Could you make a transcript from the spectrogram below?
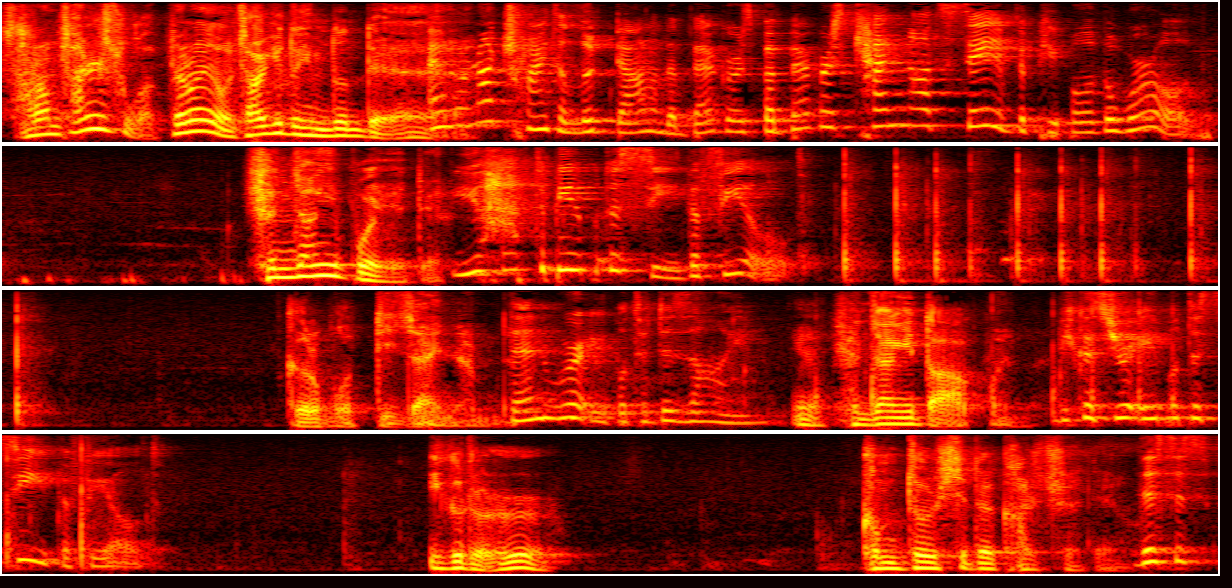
사람 살릴 수가 없잖아요. 자기도 힘든데. And we're not trying to look down on the beggars, but beggars cannot save the people of the world. 현장이 보여야 돼. You have to be able to see the field. 보고 디자인합니다. Then we're able to design 예, 현장이 딱 거예요. because you're able to see the field. 이거를 검토 시대에 가르쳐야 돼요. This is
